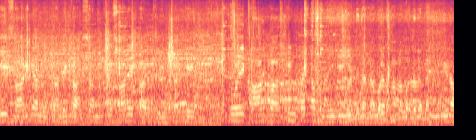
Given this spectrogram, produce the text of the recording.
ਇਹ ਸਾਰੀਆਂ ਲੋਕਾਂ ਦੇ ਘਰ ਸਨ ਉਹ ਸਾਰੇ ਘਰ ਖਰੀਦ ਕਰਕੇ ਸੋ ਇਹ ਕਾਰ ਪਾਰਕਿੰਗ ਪਹਿਲਾਂ ਬਣਾਈ ਗਈ ਹੈ। ਜਿਹੜਾ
